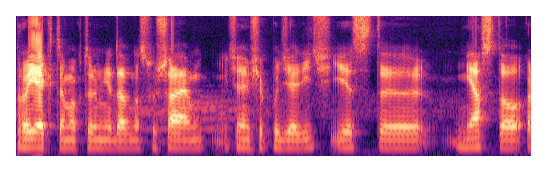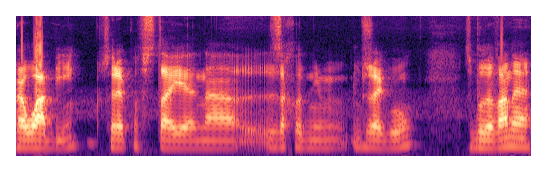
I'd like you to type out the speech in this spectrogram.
projektem, o którym niedawno słyszałem, chciałem się podzielić, jest y, miasto Rawabi, które powstaje na zachodnim brzegu, zbudowane,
